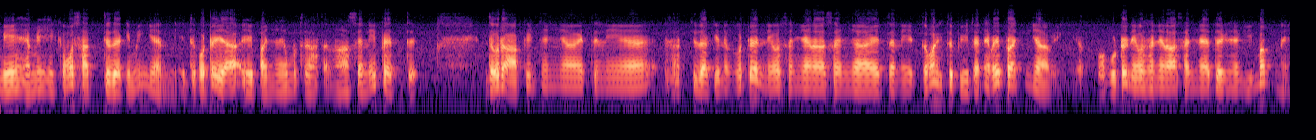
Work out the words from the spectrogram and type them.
මේ හැම එකම සත්‍ය දැකීමෙන් යන්නේ. එතකොට යා ඒ පඤ්ඤා විමුක්ත රහතන් වහන්සේනේ පැත්ත. එතකොට ආකින්චඤ්ඤායතනය සත්‍ය දකිනකොට නේව සංඥානා සංඥායතනෙ තමයි හිත පිටන්නේ. හැබැයි ප්‍රඥාවෙන්. ඔහුට නේව සංඥානා සංඥායතන ගැනීමක් නැහැ.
